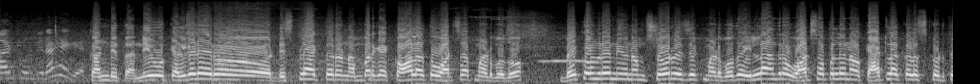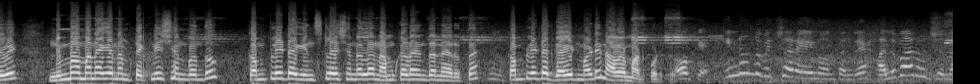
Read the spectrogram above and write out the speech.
ಮಾಡ್ಕೊಡ್ತೀರಾ ಹೇಗೆ? ಖಂಡಿತ. ನೀವು ಕೆಳಗಡೆ ಇರೋ ಡಿಸ್ಪ್ಲೇ ಆಗ್ತಿರೋ ನಂಬರ್ಗೆ ಕಾಲ್ ಅಥವಾ ವಾಟ್ಸ್ಆ್ಯಪ್ ಮಾಡ್ಬೋದು. ಬೇಕು ಅಂದರೆ ನೀವು ನಮ್ಮ ಸ್ಟೋರ್ ವಿಸಿಟ್ ಮಾಡ್ಬೋದು. ಇಲ್ಲ ಅಂದರೆ ವಾಟ್ಸಪ್ಪಲ್ಲೇ ನಾವು ಕ್ಯಾಟ್ಲಾಗ್ ಕಳಿಸ್ಕೊಡ್ತೀವಿ. ನಿಮ್ಮ ಮನೆಗೆ ನಮ್ಮ ಟೆಕ್ನಿಷಿಯನ್ ಬಂದು ಕಂಪ್ಲೀಟ್ ಆಗಿ ಇನ್ಸ್ಟಾಲೇಷನ್ ಎಲ್ಲ ನಮ್ಮ ಕಡೆಯಿಂದನೇ ಇರುತ್ತೆ. ಕಂಪ್ಲೀಟ್ ಆಗಿ ಗೈಡ್ ಮಾಡಿ ನಾವೇ ಮಾಡ್ಕೊಡ್ತೀವಿ. ಓಕೆ ಇನ್ನೊಂದು ವಿಚಾರ ಏನು ಅಂತಂದ್ರೆ ಹಲವಾರು ಜನ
